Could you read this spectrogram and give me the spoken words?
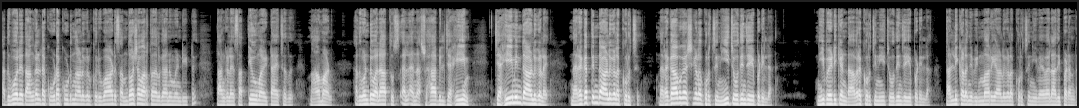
അതുപോലെ താങ്കളുടെ കൂടെ കൂടുന്ന ആളുകൾക്ക് ഒരുപാട് സന്തോഷ വാർത്ത നൽകാനും വേണ്ടിയിട്ട് താങ്കളെ സത്യവുമായിട്ട് അയച്ചത് നാമാണ്. അതുകൊണ്ട് വലാ തുസ് അൽ അൻ അഷ്ഹാബിൽ ജഹീം ജഹീമിന്റെ ആളുകളെ നരകത്തിന്റെ ആളുകളെക്കുറിച്ച് നരകാവകാശികളെക്കുറിച്ച് നീ ചോദ്യം ചെയ്യപ്പെടില്ല. നീ പേടിക്കണ്ട അവരെക്കുറിച്ച് നീ ചോദ്യം ചെയ്യപ്പെടില്ല. തള്ളിക്കളഞ്ഞ് പിന്മാറിയ ആളുകളെക്കുറിച്ച് നീ വേവലാതിപ്പെടണ്ട.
